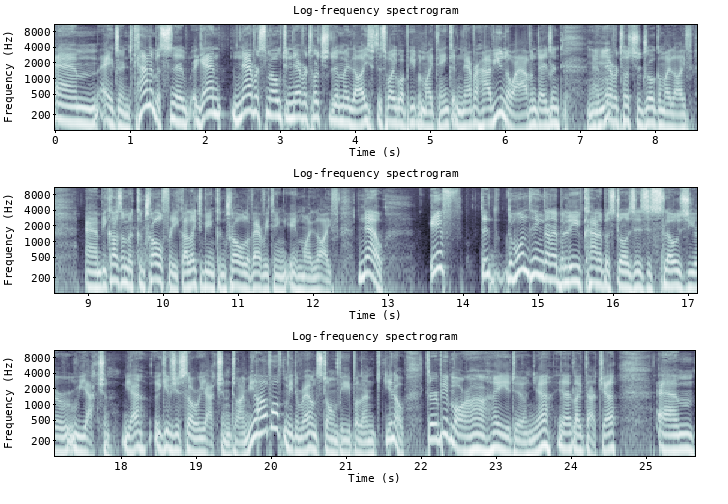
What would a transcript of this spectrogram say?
um, Adrian, cannabis. Now, again, never smoked and never touched it in my life, despite what people might think, and never have. You know, I haven't, Adrian. I've never touched a drug in my life, and because I'm a control freak, I like to be in control of everything in my life. Now, if the, the one thing that I believe cannabis does is it slows your reaction. Yeah, it gives you slow reaction time. Yeah, I've often been around stone people, and you know they're a bit more. Oh, how you doing? Yeah, yeah, like that. Yeah. Um,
